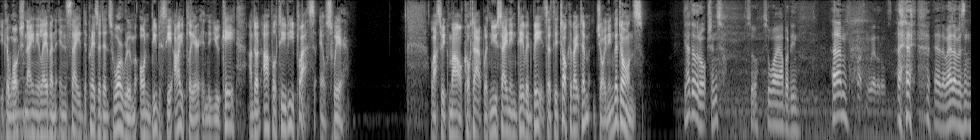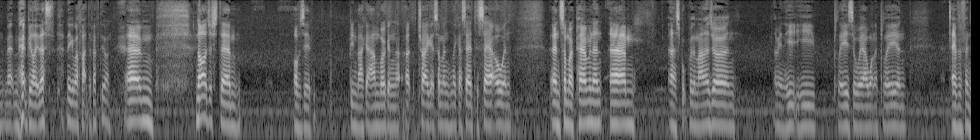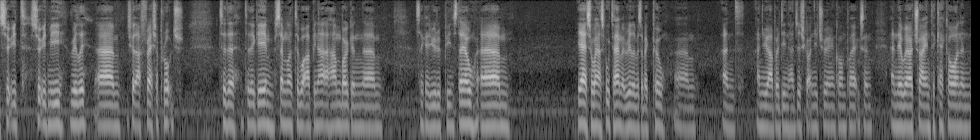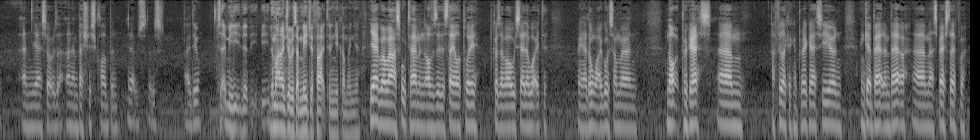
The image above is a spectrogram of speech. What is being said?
You can watch 9 11 inside the President's War Room on BBC iPlayer in the UK and on Apple TV Plus elsewhere. Last week, Mal caught up with new signing David Bates as they talk about him joining the Dons. You had other options, so so why Aberdeen? Um, Apart from the weather, yeah, the weather wasn't meant, meant to be like this. I think my factor 50 on. Um, no, just um, obviously being back at Hamburg and uh, try to get something, like I said, to settle and and somewhere permanent. Um, I spoke with the manager, and I mean, he he plays the way I want to play, and everything suited suited me really. Um, he's got that fresh approach to the to the game, similar to what I've been at at Hamburg, and um, it's like a European style. Um, yeah, so when I spoke to him, it really was a big pull, um, and I knew Aberdeen had just got a new training complex, and, and they were trying to kick on, and, and yeah, so it was an ambitious club, and yeah, it was it was ideal. So, I mean, the, the manager was a major factor in you coming, yeah. Yeah, well, when I spoke to him, and obviously the style of play, because I've always said I wanted to. I mean, I don't want to go somewhere and not progress. Um, I feel like I can progress here and, and get better and better, um, especially if we're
